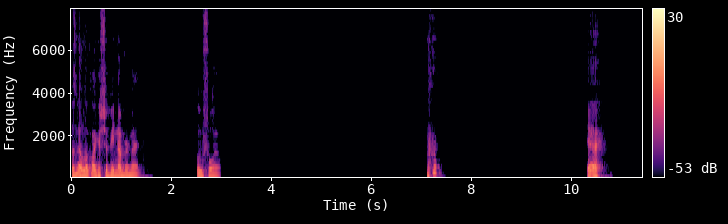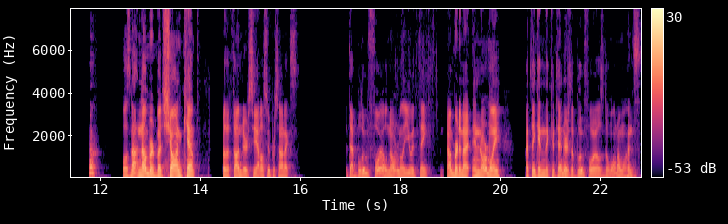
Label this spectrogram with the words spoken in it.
Doesn't it look like it should be number, Matt? Blue foil. yeah. Well, it's not numbered, but Shawn Kemp for the Thunder, Seattle Supersonics. But that blue foil, normally you would think numbered, and, I, and normally I think in the contenders, the blue foil is the one on ones,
